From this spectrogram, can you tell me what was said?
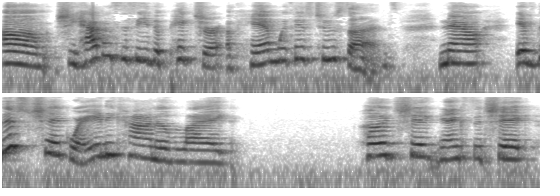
um, she happens to see the picture of him with his two sons. Now, if this chick were any kind of like hood chick, gangster chick,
